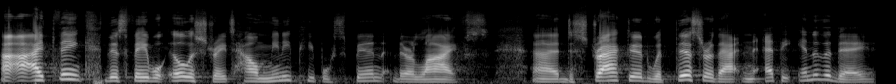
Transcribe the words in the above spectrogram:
I, I think this fable illustrates how many people spend their lives uh, distracted with this or that, and at the end of the day,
